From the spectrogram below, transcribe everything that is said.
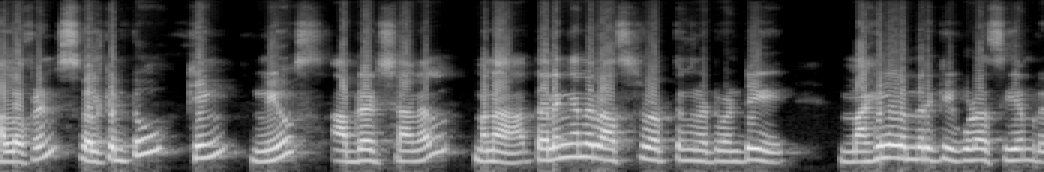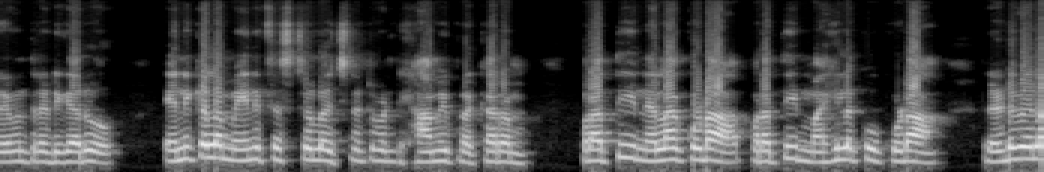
Hello friends welcome to king news update channel మన తెలంగాణ రాష్ట్ర వ్యాప్తంగా ఉన్నటువంటి మహిళలందరికీ కూడా సీఎం రేవంత్ రెడ్డి గారు ఎన్నికల మేనిఫెస్టోలో ఇచ్చినటువంటి హామీ ప్రకారం ప్రతి నెల కూడా ప్రతి మహిళకు కూడా రెండు వేల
